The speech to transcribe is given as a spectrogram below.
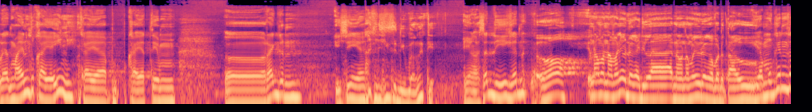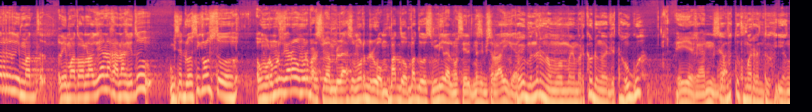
lihat main tuh kayak ini, kayak kayak tim eh Regen isinya. Anjing sedih banget ya. Ya nggak sedih kan. Oh, nama-namanya udah gak jelas, nama-namanya udah gak pada tahu. Ya mungkin ntar lima, lima tahun lagi anak-anak itu bisa dua siklus tuh. Umur-umur sekarang umur pada 19, umur 24, 24, 29 masih masih bisa lagi kan. Tapi bener main Barca udah gak ada tahu gua. Iya kan. Siapa tuh kemarin tuh yang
